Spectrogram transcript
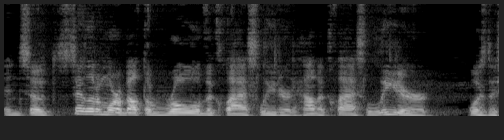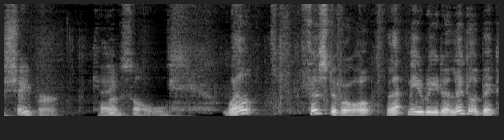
And so say a little more about the role of the class leader and how the class leader was the shaper Okay. of souls. Well, first of all, let me read a little bit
